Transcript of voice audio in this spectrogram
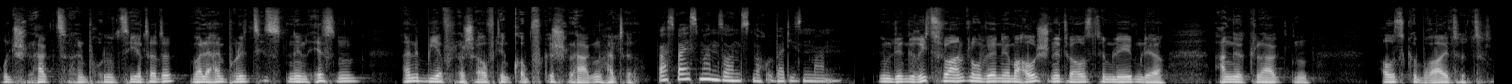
und Schlagzeilen produziert hatte, weil er einem Polizisten in Essen eine Bierflasche auf den Kopf geschlagen hatte. Was weiß man sonst noch über diesen Mann? In den Gerichtsverhandlungen werden ja immer Ausschnitte aus dem Leben der Angeklagten ausgebreitet.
